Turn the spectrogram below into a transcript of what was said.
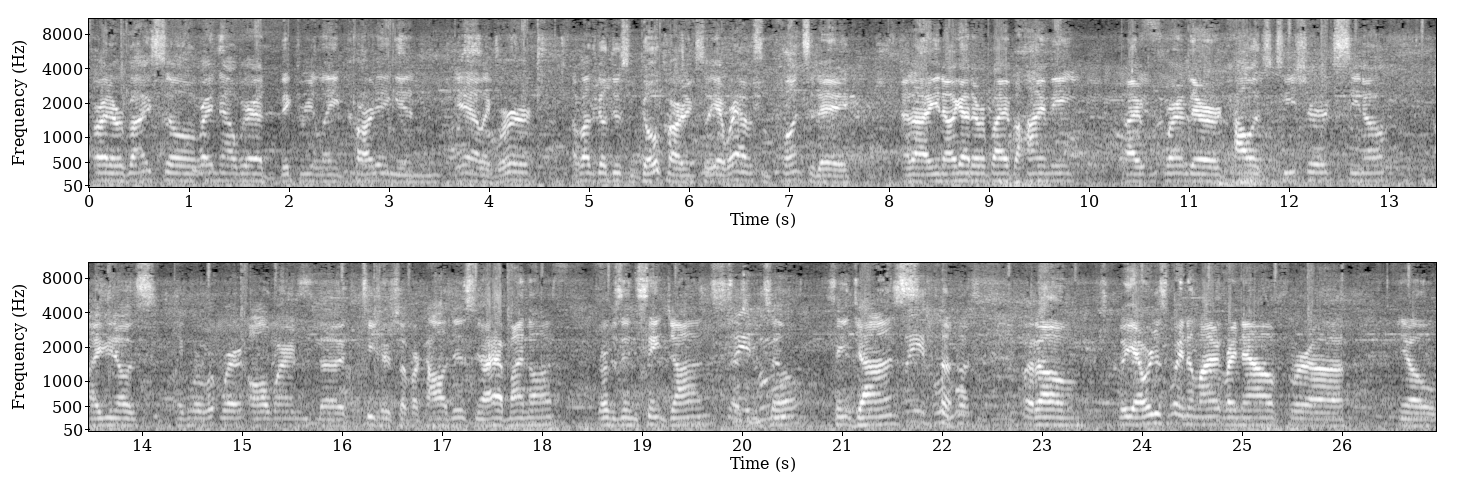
All right, everybody. So right now we're at Victory Lane Karting, and yeah, like we're about to go do some go karting. So yeah, we're having some fun today, and uh, you know I got everybody behind me, I wearing their college T-shirts. You know, like you know it's like we're, we're all wearing the T-shirts of our colleges. You know, I have mine on, representing St. John's, as you can tell, St. John's. but um, but yeah, we're just waiting in line right now for. Uh, you know,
